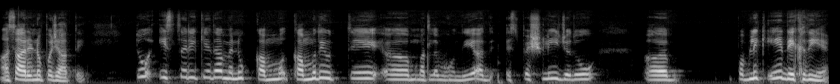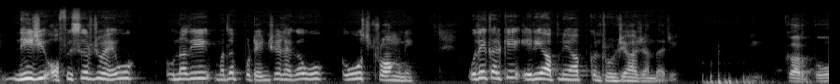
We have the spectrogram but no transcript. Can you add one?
ਹਾਂ ਸਾਰੇ ਨੂੰ ਪਜਾਤੇ ਤੋ ਇਸ ਤਰੀਕੇ ਦਾ ਮੈਨੂੰ ਕੰਮ ਕੰਮ ਦੇ ਉੱਤੇ ਮਤਲਬ ਹੁੰਦੀ ਹੈ ਸਪੈਸ਼ਲੀ ਜਦੋਂ ਪਬਲਿਕ ਇਹ ਦੇਖਦੀ ਹੈ, ਨਹੀਂ ਜੀ ਆਫੀਸਰ ਜੋ ਹੈ, ਉਹ, ਉਹਨਾਂ ਦੇ ਮਤਲਬ ਪੋਟੈਂਸ਼ੀਅਲ ਹੈਗਾ, ਉਹ ਉਹ ਸਟਰੋਂਗ ਨੇ। ਉਹਦੇ ਕਰਕੇ ਏਰੀਆ ਆਪਣੇ ਆਪ ਕੰਟਰੋਲ 'ਚ ਆ ਜਾਂਦਾ ਜੀ। ਘਰ ਤੋਂ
